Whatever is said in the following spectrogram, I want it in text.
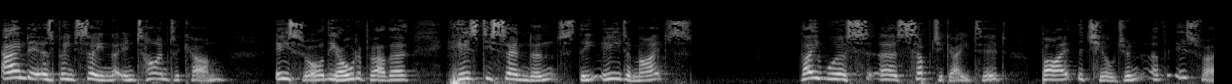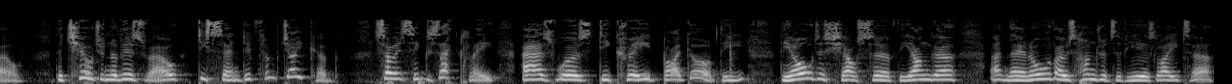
And it has been seen that in time to come, Esau, the older brother, his descendants, the Edomites, they were uh, subjugated by the children of Israel. The children of Israel descended from Jacob. So it's exactly as was decreed by God. The, the oldest shall serve the younger, and then all those hundreds of years later,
